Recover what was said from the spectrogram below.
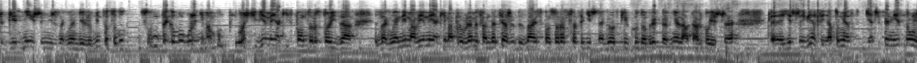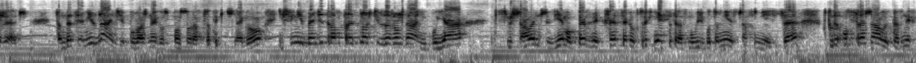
czy biedniejszym niż Zagłębie Lubin, to co do, co do tego w ogóle nie mam wątpliwości. Wiemy, jaki sponsor stoi za Zagłębiem, a wiemy, jakie ma problemy Sandecja, żeby znaleźć sponsora strategicznego od kilku dobrych pewnie lat, albo jeszcze, e, jeszcze więcej. Natomiast ja ci powiem jedną rzecz. Sandecja nie znajdzie poważnego sponsora strategicznego, jeśli nie będzie transparentności w zarządzaniu, bo ja słyszałem, czy wiem o pewnych kwestiach, o których nie chcę teraz mówić, bo to nie jest czas i miejsce, które odstraszały pewnych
